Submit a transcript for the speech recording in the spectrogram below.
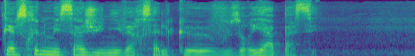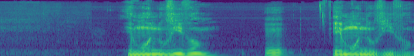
Quel serait le message universel que vous auriez à passer? Aimons-nous vivants. Mm. Aimons-nous vivants.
